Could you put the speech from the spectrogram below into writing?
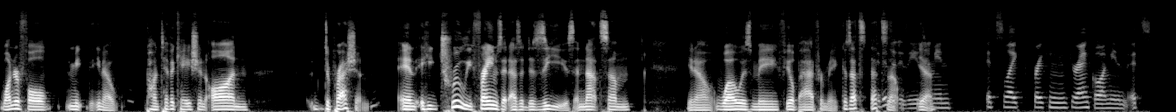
wonderful you know pontification on depression and he truly frames it as a disease and not some you know woe is me feel bad for me because that's that's it is not a disease. yeah I mean, it's like breaking your ankle. I mean, it's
